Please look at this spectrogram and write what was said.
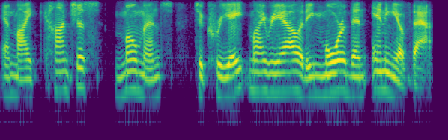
and my conscious moments to create my reality more than any of that.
